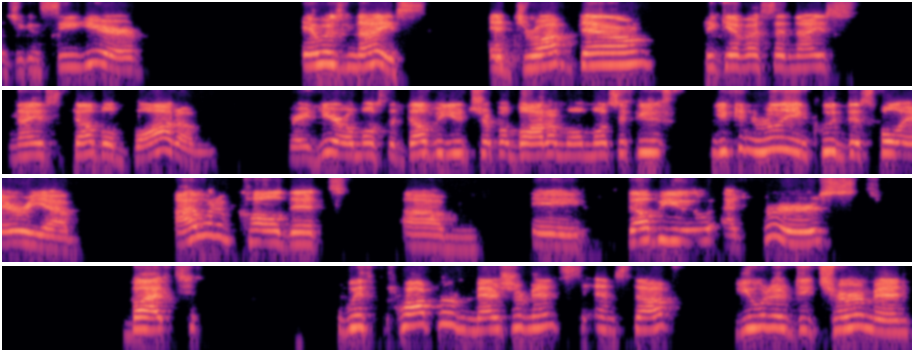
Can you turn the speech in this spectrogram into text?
as you can see here, it was nice. It dropped down to give us a nice, nice double bottom right here, almost a W triple bottom, almost. If you, you can really include this whole area. I would have called it um, a W at first, but with proper measurements and stuff, you would have determined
